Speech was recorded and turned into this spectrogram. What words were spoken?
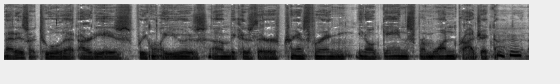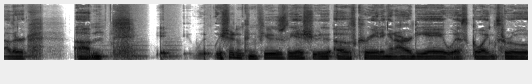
that is a tool that RDAs frequently use um, because they're transferring, you know, gains from one project mm-hmm. to another. Um, we shouldn't confuse the issue of creating an RDA with going through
